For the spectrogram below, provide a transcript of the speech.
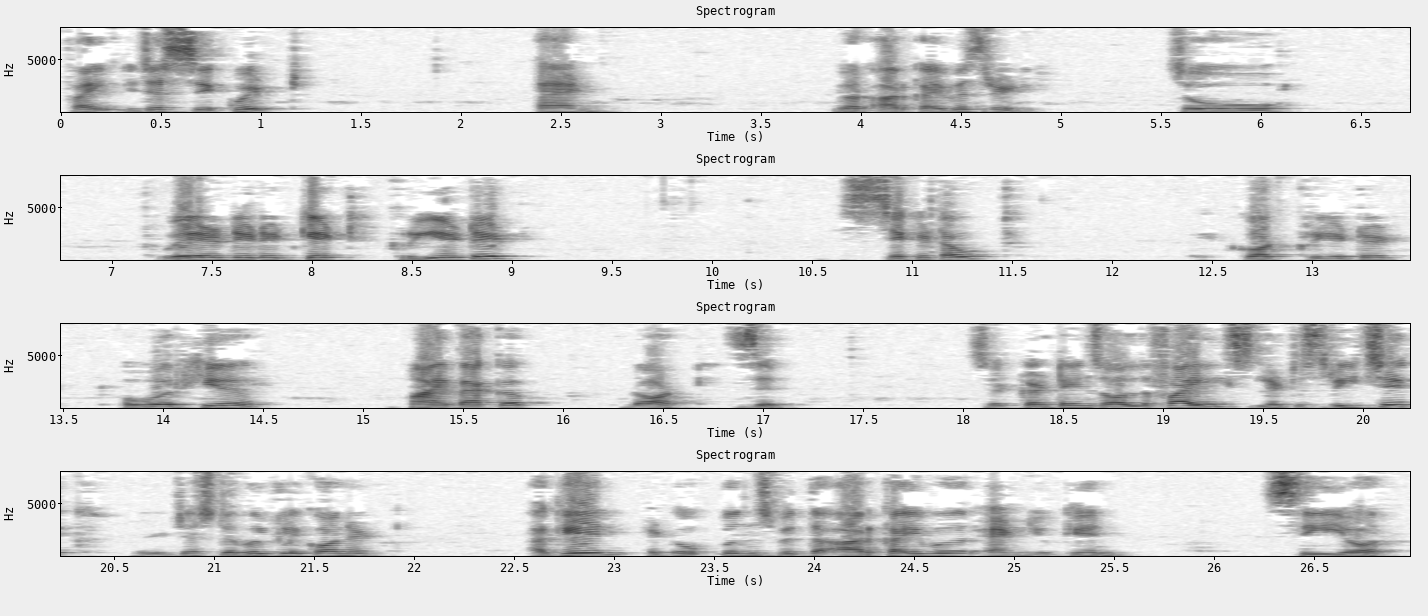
Fine you just say quit. And your archive is ready so where did it get created? Check it out. It got created over here. My backup dot zip. So it contains all the files. Let us recheck. We'll just double click on it. Again, it opens with the archiver and you can see your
